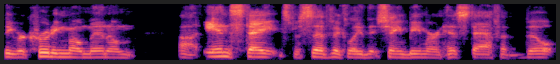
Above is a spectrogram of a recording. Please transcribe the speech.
the recruiting momentum uh, in state specifically that Shane Beamer and his staff have built.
